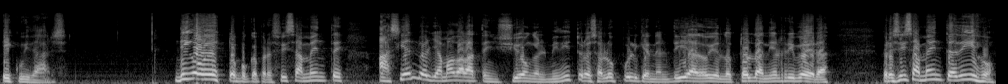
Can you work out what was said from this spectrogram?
y cuidarse. Digo esto porque precisamente haciendo el llamado a la atención, el ministro de Salud Pública en el día de hoy, el doctor Daniel Rivera, precisamente dijo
